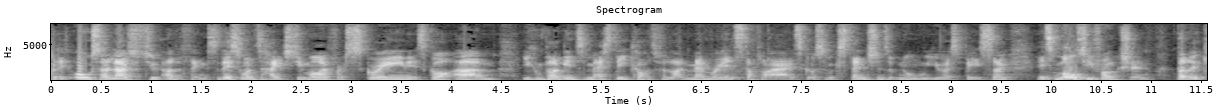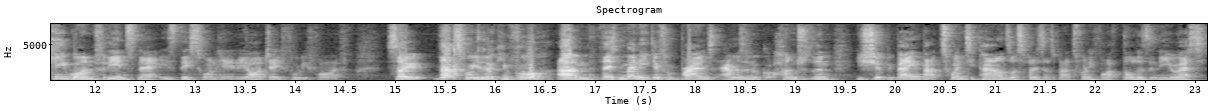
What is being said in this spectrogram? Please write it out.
but it also allows you to do other things. So this one's a HDMI for a screen, it's got, um, you can plug in some SD cards for like memory and stuff like that, it's got some extensions of normal USB, so it's multi-function. But the key one for the internet is this one here, the RJ45. So that's what you're looking for. Um, there's many different brands. Amazon have got hundreds of them. You should be paying about twenty pounds. I suppose that's about twenty-five dollars in the US.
